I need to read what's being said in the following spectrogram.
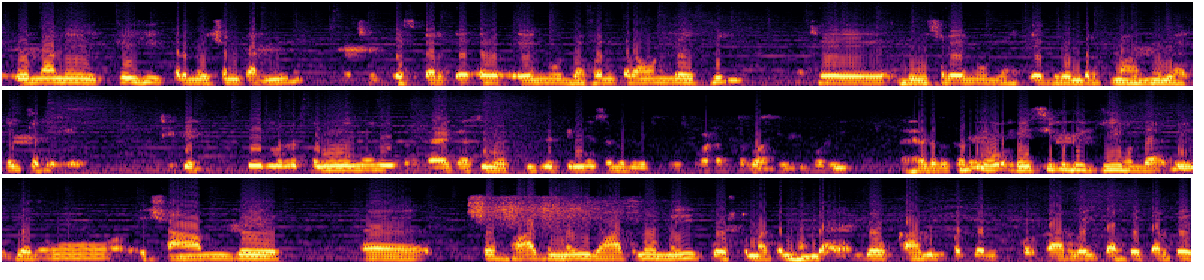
ਉਹਨਾਂ ਨੇ ਇੱਥੇ ਹੀ ਪਰਮਿਸ਼ਨ ਕਰਨੀ ਹੈ अच्छा ਇਸ ਕਰਕੇ ਅ, ਇਹਨੂੰ ਦਫਨ ਕਰਾਉਣਗੇ ਇੱਥੇ ਹੀ ਤੇ ਦੂਸਰੇ ਨੂੰ ਲੈ ਕੇ ਦਵਿੰਦਰ ਕੁਮਾਰ ਨੂੰ ਲੈ ਕੇ ਚਲੇ ਗਏ ਠੀਕ ਹੈ ਤੇ ਮਤਲਬ ਤੁਹਾਨੂੰ ਇਹਨਾਂ ਨੇ बताया ਗਿਆ ਸੀ ਮੌਤ ਦੇ ਕਿੰਨੇ ਸਮੇਂ ਦੇ ਵਿੱਚ ਪੋਸਟਮਾਰਟਮ ਕਰਵਾ ਕੇ ਬੋਡੀ ਹੈਡ ਕਦੇ ਕਰ ਉਹ ਬੇਸਿਕਲੀ ਕੀ ਹੁੰਦਾ ਵੀ ਜਦੋਂ ਸ਼ਾਮ ਦੇ ਤੋਂ ਬਾਅਦ ਨਹੀਂ ਰਾਤ ਨੂੰ ਨਹੀਂ ਪੋਸਟਮਾਰਟਮ ਹੁੰਦਾ ਜੋ ਕਾਗਜ਼ ਪੱਤਰ ਕਾਰਵਾਈ ਕਰਦੇ ਕਰਦੇ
